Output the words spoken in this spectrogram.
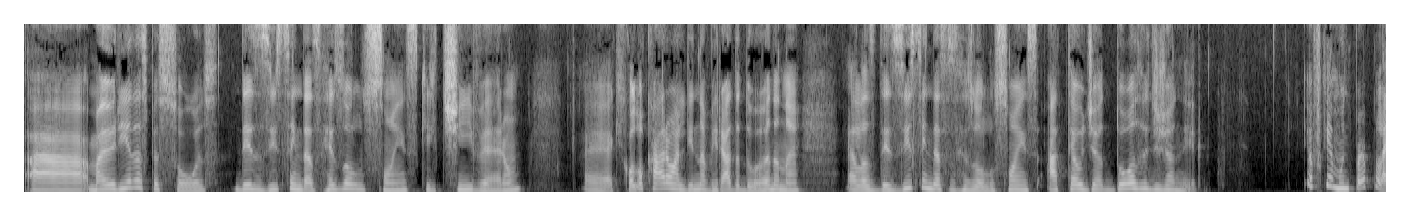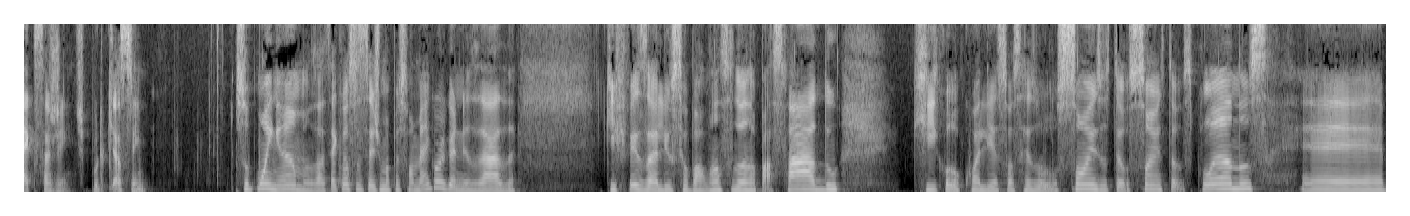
a maioria das pessoas desistem das resoluções que tiveram, é, que colocaram ali na virada do ano, né? Elas desistem dessas resoluções até o dia 12 de janeiro. Eu fiquei muito perplexa, gente, porque assim, suponhamos até que você seja uma pessoa mega organizada, que fez ali o seu balanço do ano passado, que colocou ali as suas resoluções, os teus sonhos, os teus planos, é,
